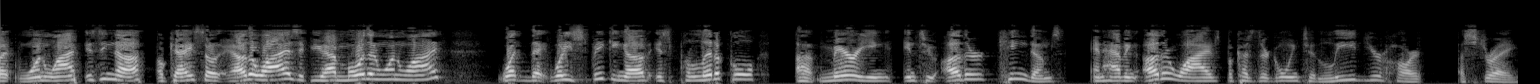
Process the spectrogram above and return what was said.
but one wife is enough. Okay, so otherwise, if you have more than one wife, what what he's speaking of is political uh, marrying into other kingdoms and having other wives because they're going to lead your heart astray.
